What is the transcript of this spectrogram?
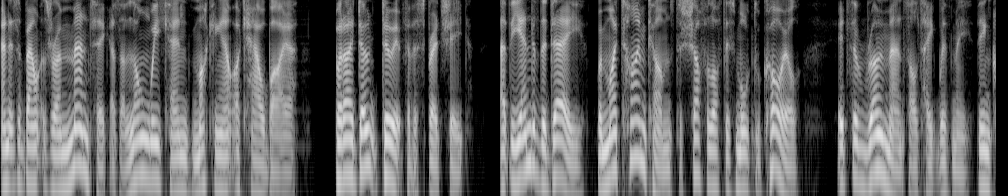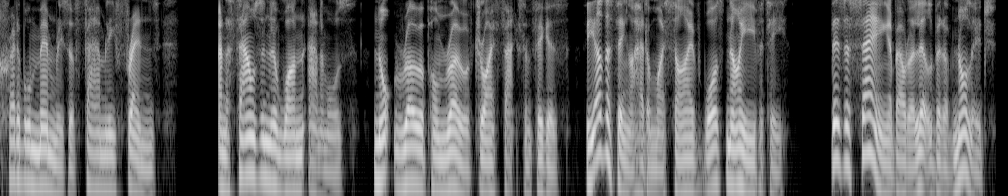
and it's about as romantic as a long weekend mucking out a cow byre. But I don't do it for the spreadsheet. At the end of the day, when my time comes to shuffle off this mortal coil, it's the romance I'll take with me, the incredible memories of family, friends, and a thousand and one animals, not row upon row of dry facts and figures. The other thing I had on my side was naivety. There's a saying about a little bit of knowledge,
